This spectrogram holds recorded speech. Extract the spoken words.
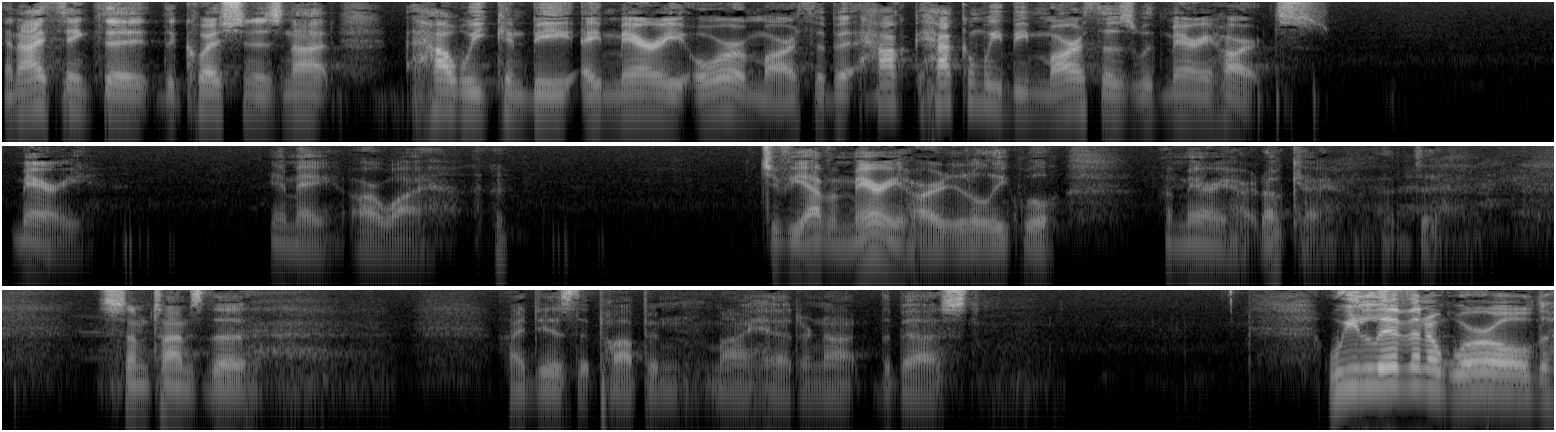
And I think the, the question is not how we can be a Mary or a Martha, but how, how can we be Marthas with Mary hearts? Mary, M A R Y. If you have a merry heart, it'll equal a merry heart. Okay. Sometimes the ideas that pop in my head are not the best. We live in a world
